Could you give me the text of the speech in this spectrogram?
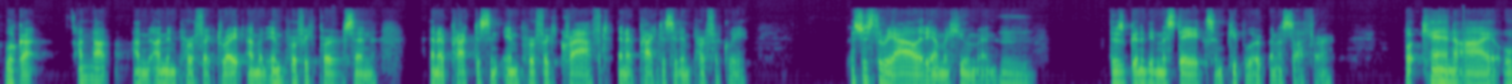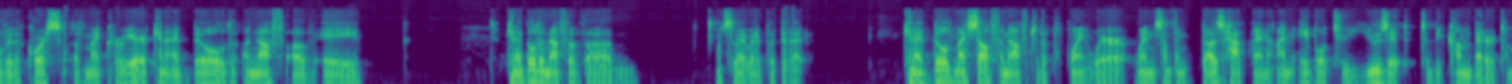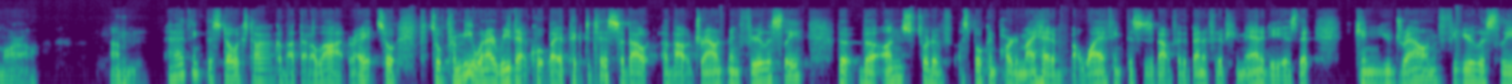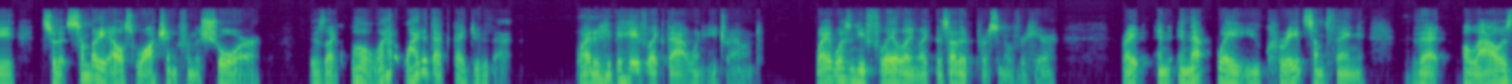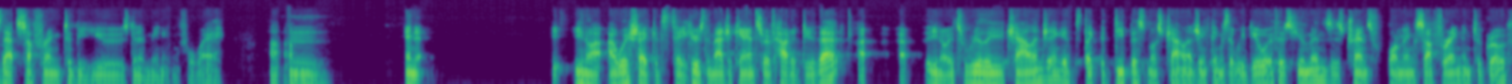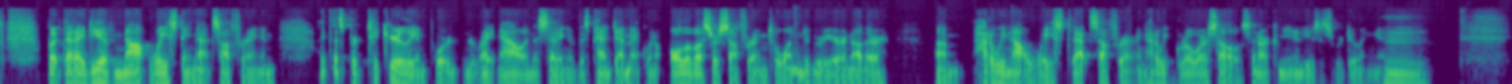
look, I, I'm not I'm I'm imperfect, right? I'm an imperfect person and I practice an imperfect craft and I practice it imperfectly. That's just the reality. I'm a human. Mm. There's going to be mistakes and people are going to suffer. But can I over the course of my career can I build enough of a can I build enough of a um, what's the right way to put that? Can I build myself enough to the point where when something does happen, I'm able to use it to become better tomorrow? Um, mm-hmm. And I think the Stoics talk about that a lot, right? So, so for me, when I read that quote by Epictetus about about drowning fearlessly, the the unsort of spoken part in my head about why I think this is about for the benefit of humanity is that can you drown fearlessly so that somebody else watching from the shore is like, whoa, what? Why did that guy do that? Why did he mm-hmm. behave like that when he drowned? Why wasn't he flailing like this other person over here? Right? And in that way, you create something that allows that suffering to be used in a meaningful way. Um, mm. And, you know, I, I, wish I could say, here's the magic answer of how to do that. You know, it's really challenging. It's like the deepest, most challenging things that we deal with as humans is transforming suffering into growth. But that idea of not wasting that suffering and I think that's particularly important right now in the setting of this pandemic when all of us are suffering to one degree or another. Um, how do we not waste that suffering? How do we grow ourselves and our communities as we're doing it? Mm.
